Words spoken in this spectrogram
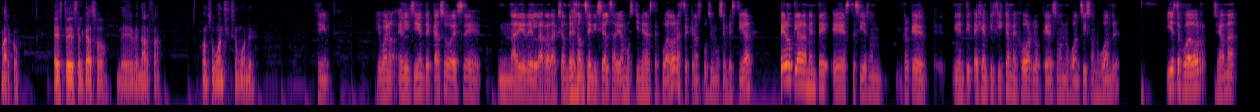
marcó. Este es el caso de Benarfa con su One Season Wonder. Sí. Y bueno, el siguiente caso es eh, nadie de la redacción del once inicial sabíamos quién era este jugador hasta que nos pusimos a investigar. Pero claramente este sí es un, creo que eh, ejemplifica mejor lo que es un One Season Wonder. Y este jugador se llama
